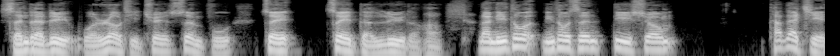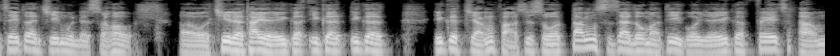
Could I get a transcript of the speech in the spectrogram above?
神的律，我肉体却顺服罪罪的律了哈。那尼托尼托生弟兄他在解这段经文的时候，呃，我记得他有一个一个一个一个讲法是说，当时在罗马帝国有一个非常。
